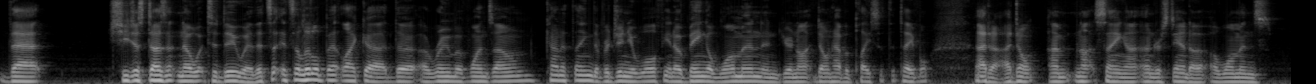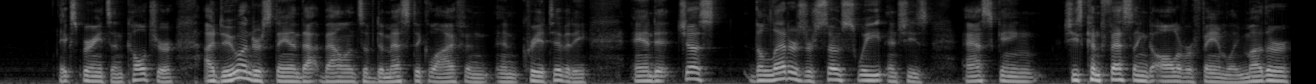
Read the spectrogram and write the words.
that she just doesn't know what to do with. It's it's a little bit like a the a room of one's own kind of thing. The Virginia Woolf, you know, being a woman and you're not don't have a place at the table. I don't. I don't I'm not saying I understand a, a woman's experience and culture. I do understand that balance of domestic life and and creativity, and it just the letters are so sweet, and she's asking. She's confessing to all of her family, Mother,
